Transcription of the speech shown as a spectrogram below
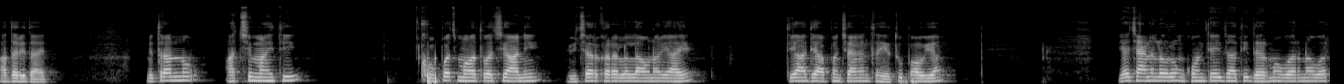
आधारित आहेत मित्रांनो आजची माहिती खूपच महत्त्वाची आणि विचार करायला लावणारी आहे. त्याआधी आपण चॅनलचा हेतू पाहूया. या चॅनलवरून कोणत्याही जाती धर्म वर्णावर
